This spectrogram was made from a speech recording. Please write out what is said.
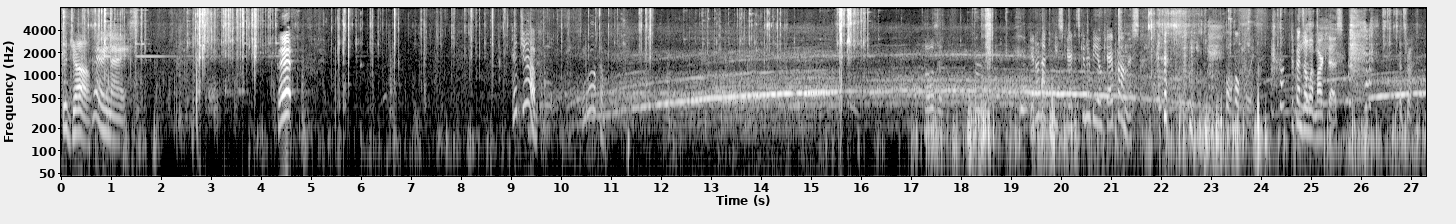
Good job. Very nice. Clip. Good job. You're welcome. What was it? You don't have to be scared. It's gonna be okay. I promise. well, hopefully. Depends on what Mark does. That's right.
